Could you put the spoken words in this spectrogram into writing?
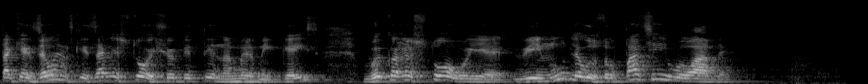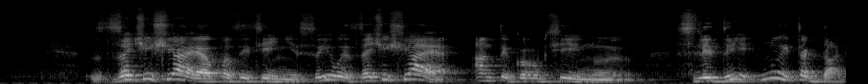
Так як Зеленський замість того, щоб іти на мирний кейс, використовує війну для узурпації влади, зачищає опозиційні сили, зачищає антикорупційні сліди, ну і так далі.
